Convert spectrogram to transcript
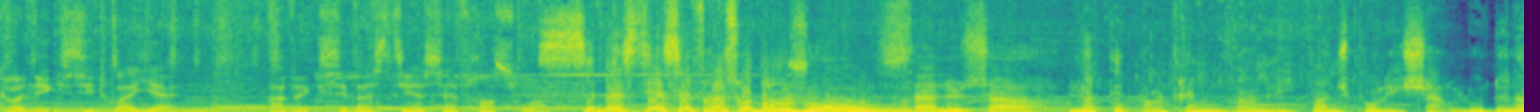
chronique citoyenne avec Sébastien Saint-François. Sébastien Saint-François, bonjour. Salut Charles. Là, t'es pas en train de nous vendre les punchs pour les charlots de Non,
